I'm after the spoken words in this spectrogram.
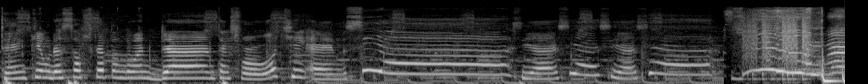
Thank you udah subscribe teman-teman. Dan thanks for watching and see ya. See ya, see ya, see ya, see ya.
